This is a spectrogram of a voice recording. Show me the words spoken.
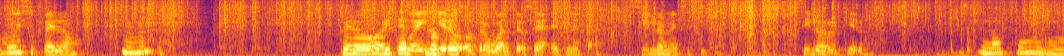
Muy su pelo. Pero ahorita Güey, quiero que... otro guante, o sea, es neta. Sí lo necesito. Sí lo requiero. No tengo.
